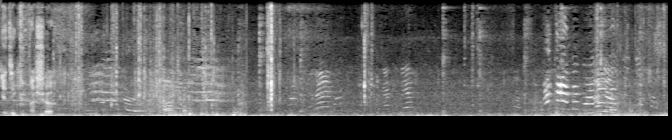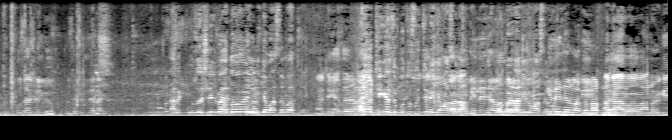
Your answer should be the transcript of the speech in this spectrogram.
কেজি কি পাঁচশো? আরে কুজশীল বা তো এইকে মাপ ঠিক আছে আয় ঠিক আছে বুঝু সুইছে নাকি মাছ। কোন বেড়া নিবে মাছ কিলে যার মাছ মাপ না আনোর কি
